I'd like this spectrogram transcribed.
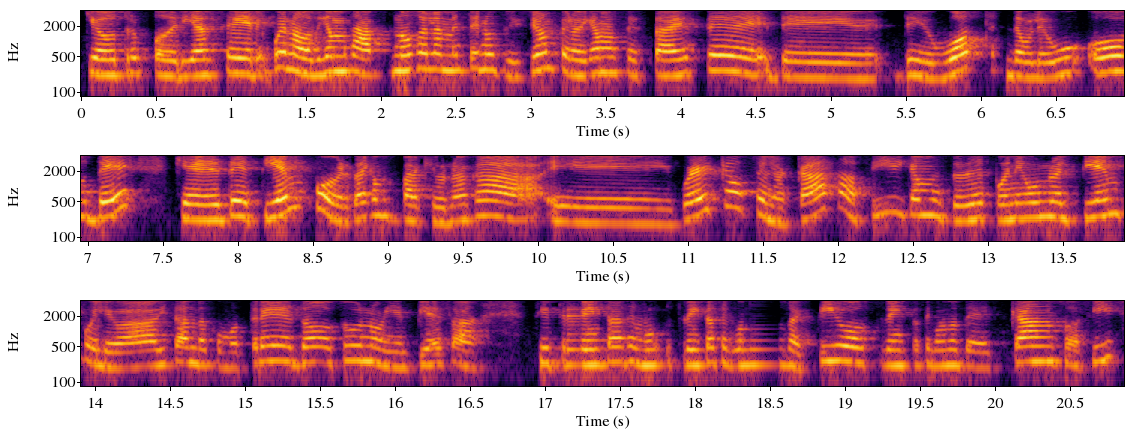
¿Qué otro podría ser? Bueno, digamos, no solamente nutrición, pero digamos, está este de, de, de WOD, que es de tiempo, ¿verdad? Digamos, para que uno haga eh, workouts en la casa, así, digamos, entonces le pone uno el tiempo y le va avisando como 3, 2, 1 y empieza, sí, 30, 30 segundos activos, 30 segundos de descanso, así,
